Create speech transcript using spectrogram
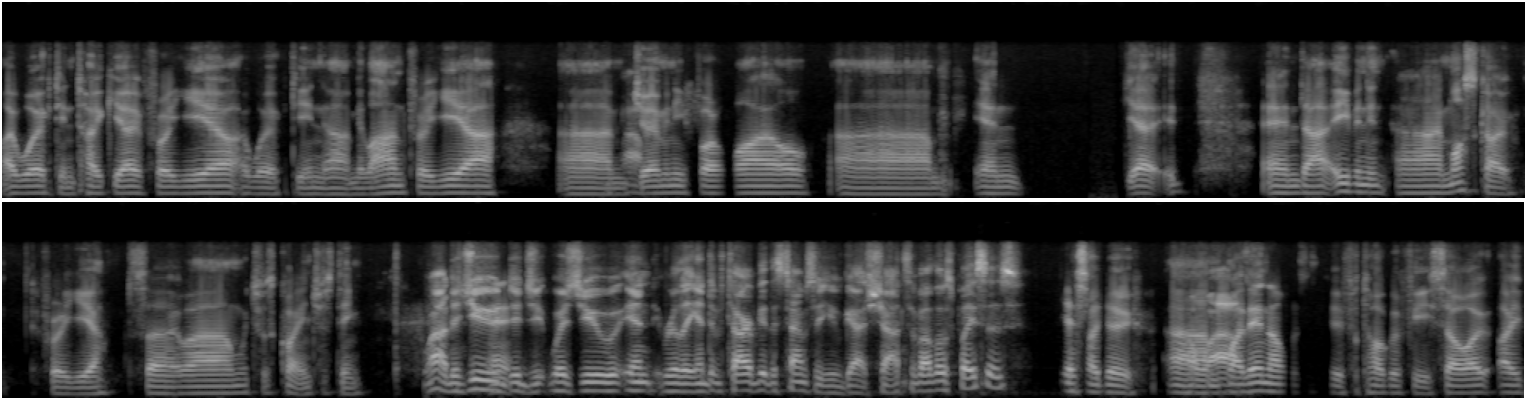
I worked in Tokyo for a year. I worked in uh, Milan for a year, um, Wow. Germany for a while, um, and yeah, it, and uh, even in uh, Moscow for a year. So, um, which was quite interesting. wow, did you Eh. did you was you in really into photography this time? So you've got shots of all those places. Yes, I do. Um, Oh, wow. By then, I was into photography, so I, I,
